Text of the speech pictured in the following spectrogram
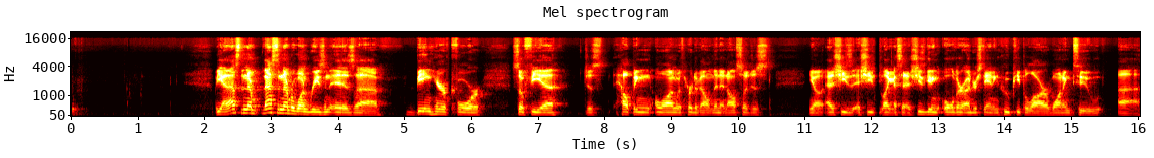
But yeah, that's the number. That's the number one reason is uh, being here for Sophia, just helping along with her development, and also just you know as she's as she's like I said, she's getting older, understanding who people are, wanting to uh,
